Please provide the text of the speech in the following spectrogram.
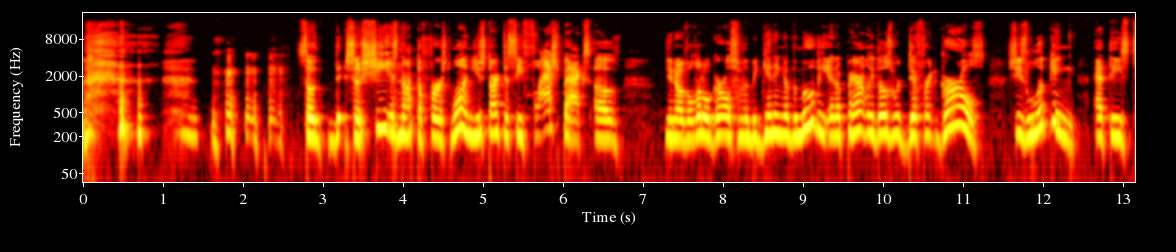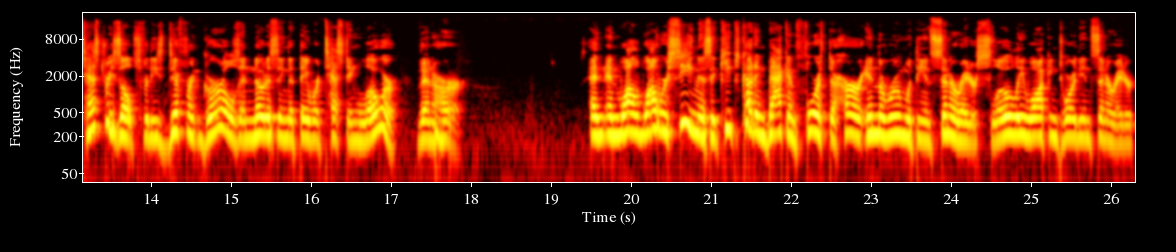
so th- so she is not the first one. You start to see flashbacks of you know the little girls from the beginning of the movie and apparently those were different girls. She's looking at these test results for these different girls and noticing that they were testing lower than her and and while while we're seeing this, it keeps cutting back and forth to her in the room with the incinerator, slowly walking toward the incinerator,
